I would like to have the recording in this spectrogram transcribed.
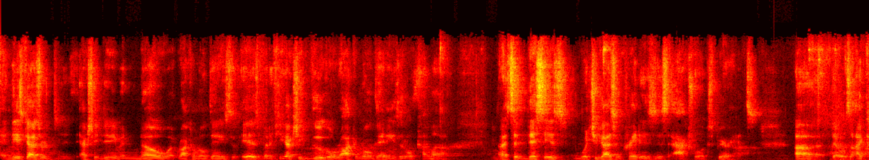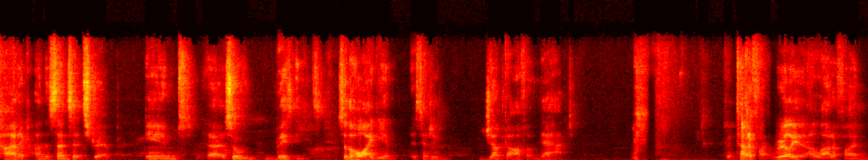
and these guys were actually didn't even know what rock and roll Denny's is, but if you actually Google rock and roll Denny's, it'll come up. And I said, this is what you guys have created is this actual experience uh, that was iconic on the Sunset Strip. And uh, so, so the whole idea essentially jumped off of that. a ton of fun, really a lot of fun,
